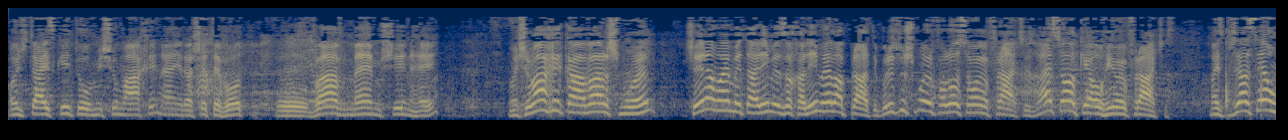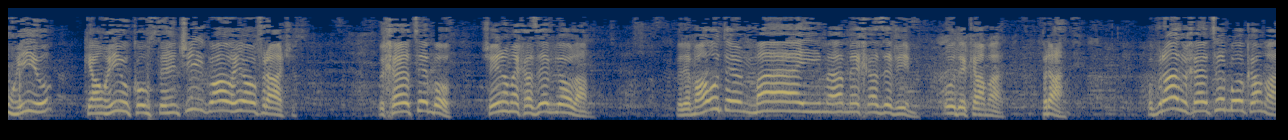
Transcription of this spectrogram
onde está escrito Mishumachi, né, em Rashi o Vav Mem Shin Hei. Mishumachi Kavar Shmuel, Sheinamai Metarim Ezochalim Ela Prati. Por isso Shmuel falou só o Eufrates. Não é só que é o rio Eufrates, mas precisa ser um rio que é um rio constante igual ao rio Eufrates. Bechayot Sebo, Sheinamai Chazev Leolam. ולמהות הם מים המכזבים, הוא דקאמר, פרט. ופרט וכיוצא בו כאמר.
